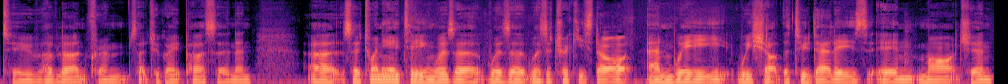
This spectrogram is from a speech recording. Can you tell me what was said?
to have learned from such a great person. And uh, so 2018 was a was a was a tricky start and we we shut the two delis in March and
